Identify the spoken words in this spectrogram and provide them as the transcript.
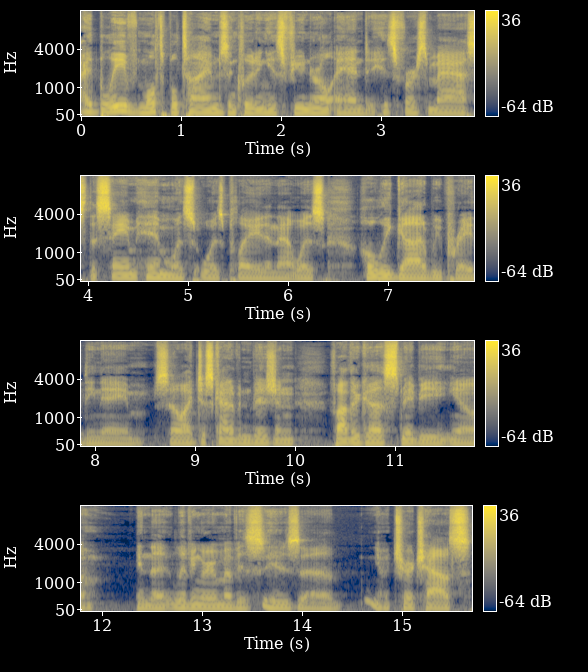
I believe multiple times, including his funeral and his first mass, the same hymn was was played, and that was "Holy God, we pray Thee name." So I just kind of envision Father Gus maybe you know in the living room of his his uh, you know church house,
